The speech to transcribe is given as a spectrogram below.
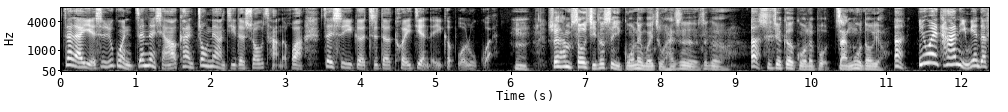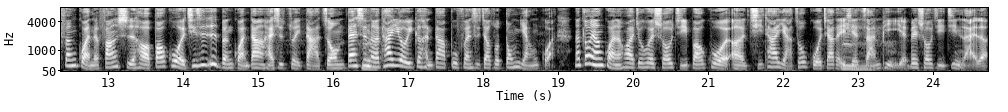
再来也是，如果你真的想要看重量级的收藏的话，这是一个值得推荐的一个博物馆。嗯，所以他们收集都是以国内为主，还是这个呃，世界各国的博展物都有。嗯，因为它里面的分馆的方式哈，包括其实日本馆当然还是最大宗，但是呢，它也有一个很大部分是叫做东洋馆。那东洋馆的话，就会收集包括呃其他亚洲国家的一些展品也被收集进来了。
